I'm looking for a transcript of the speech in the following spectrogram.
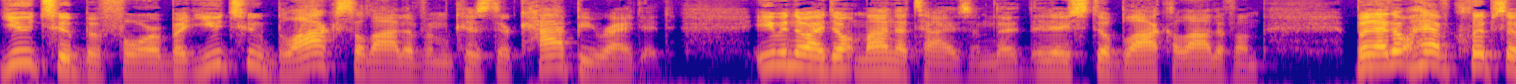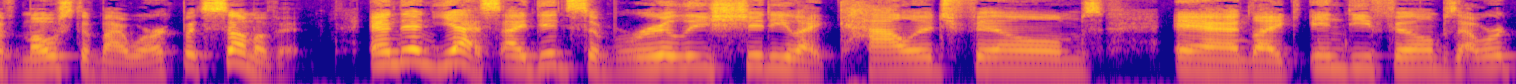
YouTube before, but YouTube blocks a lot of them because they're copyrighted. Even though I don't monetize them, they, they still block a lot of them. But I don't have clips of most of my work, but some of it. And then, yes, I did some really shitty like college films and like indie films that were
